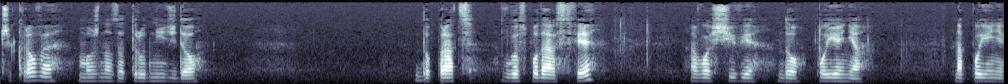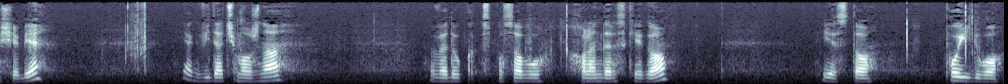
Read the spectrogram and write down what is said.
Czy krowę można zatrudnić do, do prac w gospodarstwie, a właściwie do pojenia, napojenia siebie? Jak widać można według sposobu holenderskiego. Jest to poidło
